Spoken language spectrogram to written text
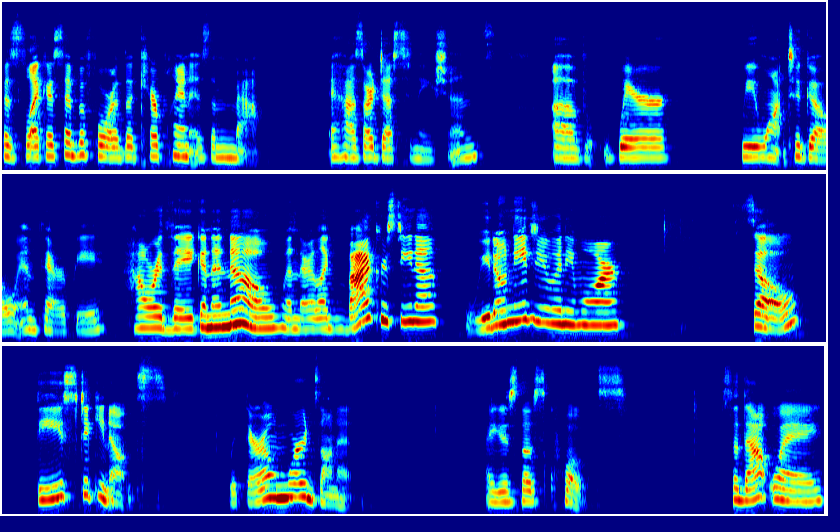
because, like I said before, the care plan is a map. It has our destinations of where we want to go in therapy. How are they going to know when they're like, bye, Christina, we don't need you anymore? So these sticky notes with their own words on it, I use those quotes. So that way,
